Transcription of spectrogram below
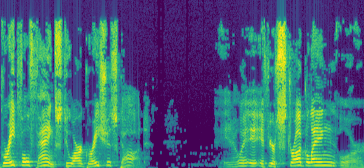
grateful thanks to our gracious God. You know, if you're struggling or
